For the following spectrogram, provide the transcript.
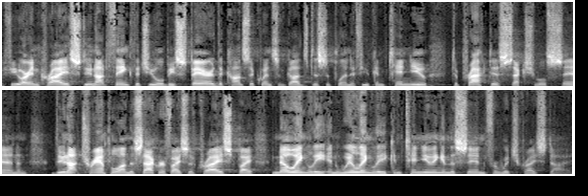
If you are in Christ, do not think that you will be spared the consequence of God's discipline if you continue to practice sexual sin. And do not trample on the sacrifice of Christ by knowingly and willingly continuing in the sin for which Christ died.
